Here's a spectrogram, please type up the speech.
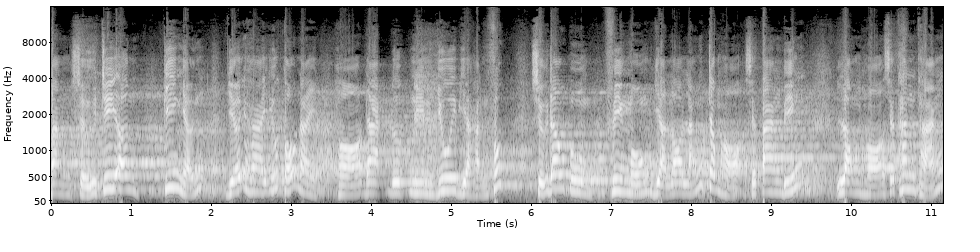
bằng sự tri ân kiên nhẫn với hai yếu tố này. Họ đạt được niềm vui và hạnh phúc. Sự đau buồn, phiền muộn và lo lắng trong họ sẽ tan biến. Lòng họ sẽ thanh thản.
